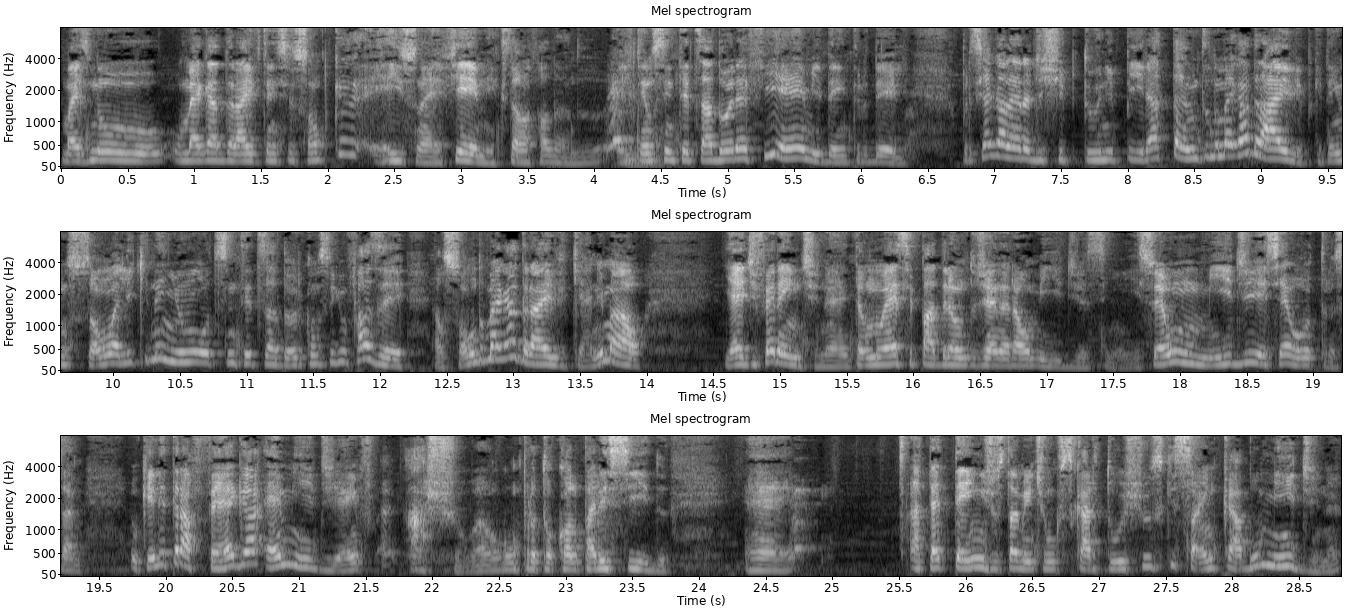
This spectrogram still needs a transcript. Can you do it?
Mas no o Mega Drive tem esse som porque é isso, né? FM que você tava falando. Ele tem um sintetizador FM dentro dele. Por isso que a galera de chiptune pira tanto no Mega Drive, porque tem um som ali que nenhum outro sintetizador conseguiu fazer. É o som do Mega Drive, que é animal. E é diferente, né? Então não é esse padrão do General MIDI, assim. Isso é um MIDI, esse é outro, sabe? O que ele trafega é MIDI, é, acho, é algum protocolo parecido. É, até tem justamente uns cartuchos que saem cabo MIDI, né?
